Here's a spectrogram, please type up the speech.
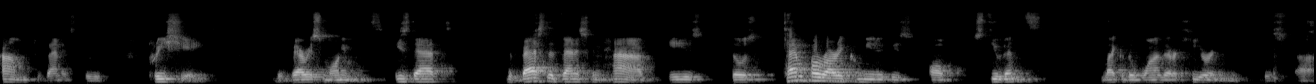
come to Venice to appreciate the various monuments, is that the best that Venice can have is those temporary communities of students like the one that are here in this uh,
